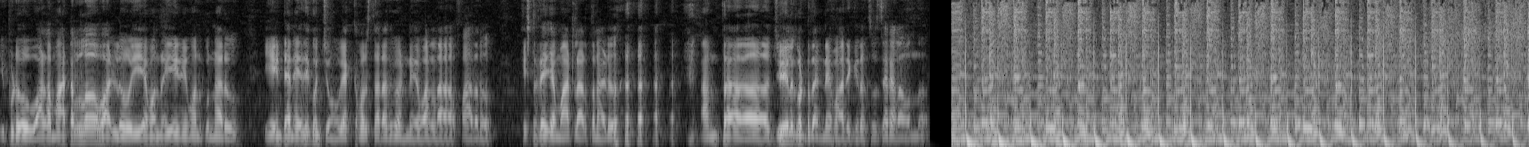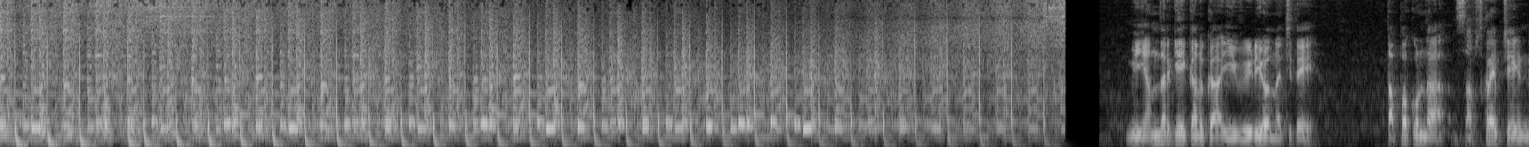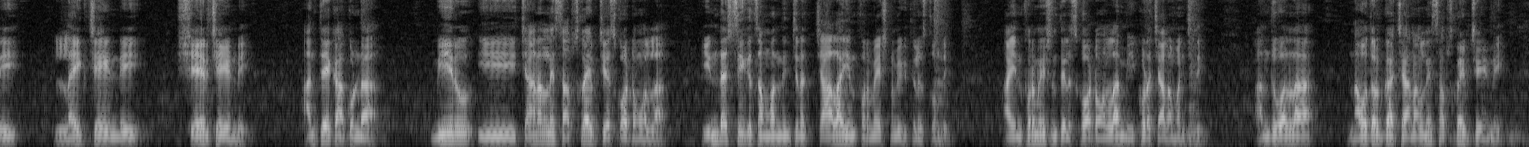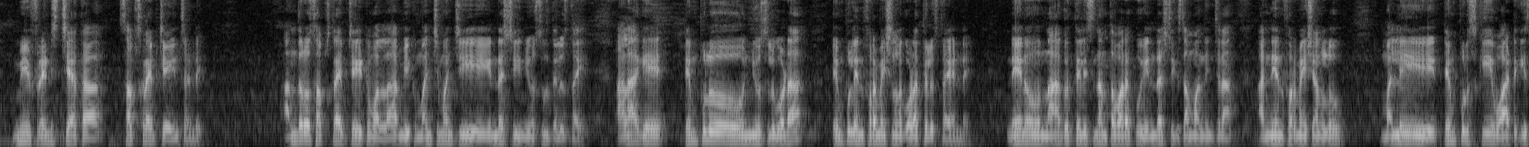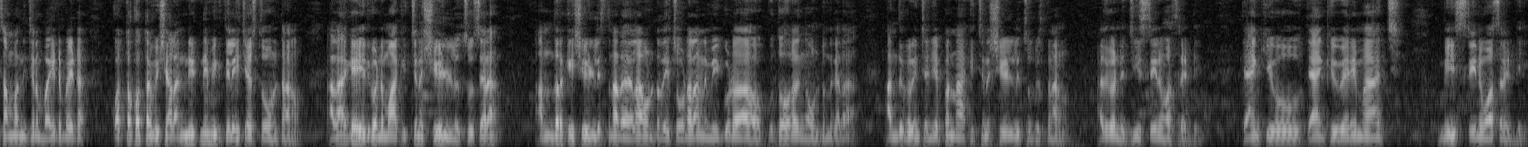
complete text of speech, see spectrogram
ఇప్పుడు వాళ్ళ మాటల్లో వాళ్ళు ఏమను ఏమనుకున్నారు? ఏంటి అనేది కొంచెం వ్యక్తపరుస్తారు. అదిగోండి వాళ్ళ ఫాదరు కృష్ణతేజ మాట్లాడుతున్నాడు. అంత జ్యువెల్గా ఉంటుందండి మా దగ్గర. చూసారు ఎలా ఉందో? మీ అందరికీ కనుక ఈ వీడియో నచ్చితే తప్పకుండా సబ్స్క్రైబ్ చేయండి లైక్ చేయండి షేర్ చేయండి. అంతేకాకుండా మీరు ఈ ఛానల్ని సబ్స్క్రైబ్ చేసుకోవటం వల్ల ఇండస్ట్రీకి సంబంధించిన చాలా ఇన్ఫర్మేషన్ మీకు తెలుస్తుంది. ఆ ఇన్ఫర్మేషన్ తెలుసుకోవటం వల్ల మీకు కూడా చాలా మంచిది. అందువల్ల నవదుర్గా ఛానల్ని సబ్స్క్రైబ్ చేయండి. మీ ఫ్రెండ్స్ చేత సబ్స్క్రైబ్ చేయించండి. అందరూ సబ్స్క్రైబ్ చేయటం వల్ల మీకు మంచి మంచి ఇండస్ట్రీ న్యూస్లు తెలుస్తాయి. అలాగే టెంపుల్ న్యూస్లు కూడా టెంపుల్ ఇన్ఫర్మేషన్లు కూడా తెలుస్తాయండి. నేను నాకు తెలిసినంత వరకు ఇండస్ట్రీకి సంబంధించిన అన్ని ఇన్ఫర్మేషన్లు మళ్ళీ టెంపుల్స్కి వాటికి సంబంధించిన బయట బయట కొత్త కొత్త విషయాలన్నింటినీ మీకు తెలియచేస్తూ ఉంటాను. అలాగే ఇదిగోండి మాకు ఇచ్చిన షీల్డ్లు చూసారా? అందరికీ షీల్డ్ ఇస్తున్నారు. ఎలా ఉంటుంది? చూడాలని మీకు కూడా కుతూహలంగా ఉంటుంది కదా. అందు గురించి అని చెప్పి నాకు ఇచ్చిన షీల్డ్ని చూపిస్తున్నాను. అదిగోండి G Srinivasareddy. Thank you thank you very much me Srinivasa Reddy.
